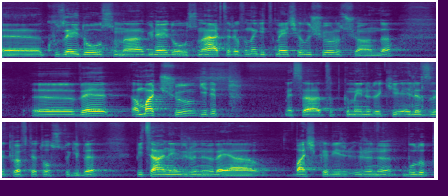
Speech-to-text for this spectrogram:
e, kuzey doğusuna, güney doğusuna her tarafına gitmeye çalışıyoruz şu anda. Ee, ve amaç şu gidip mesela tıpkı menüdeki Elazığ köfte tostu gibi bir tane ürünü veya başka bir ürünü bulup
